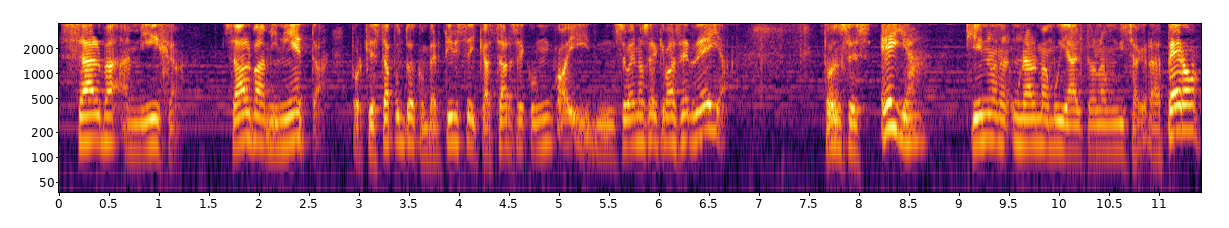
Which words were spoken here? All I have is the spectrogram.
salva a mi hija, salva a mi nieta, porque está a punto de convertirse y casarse con un goy y se va a no sé qué va a hacer de ella. Entonces, ella tiene un alma muy alta, una alma muy sagrada, pero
